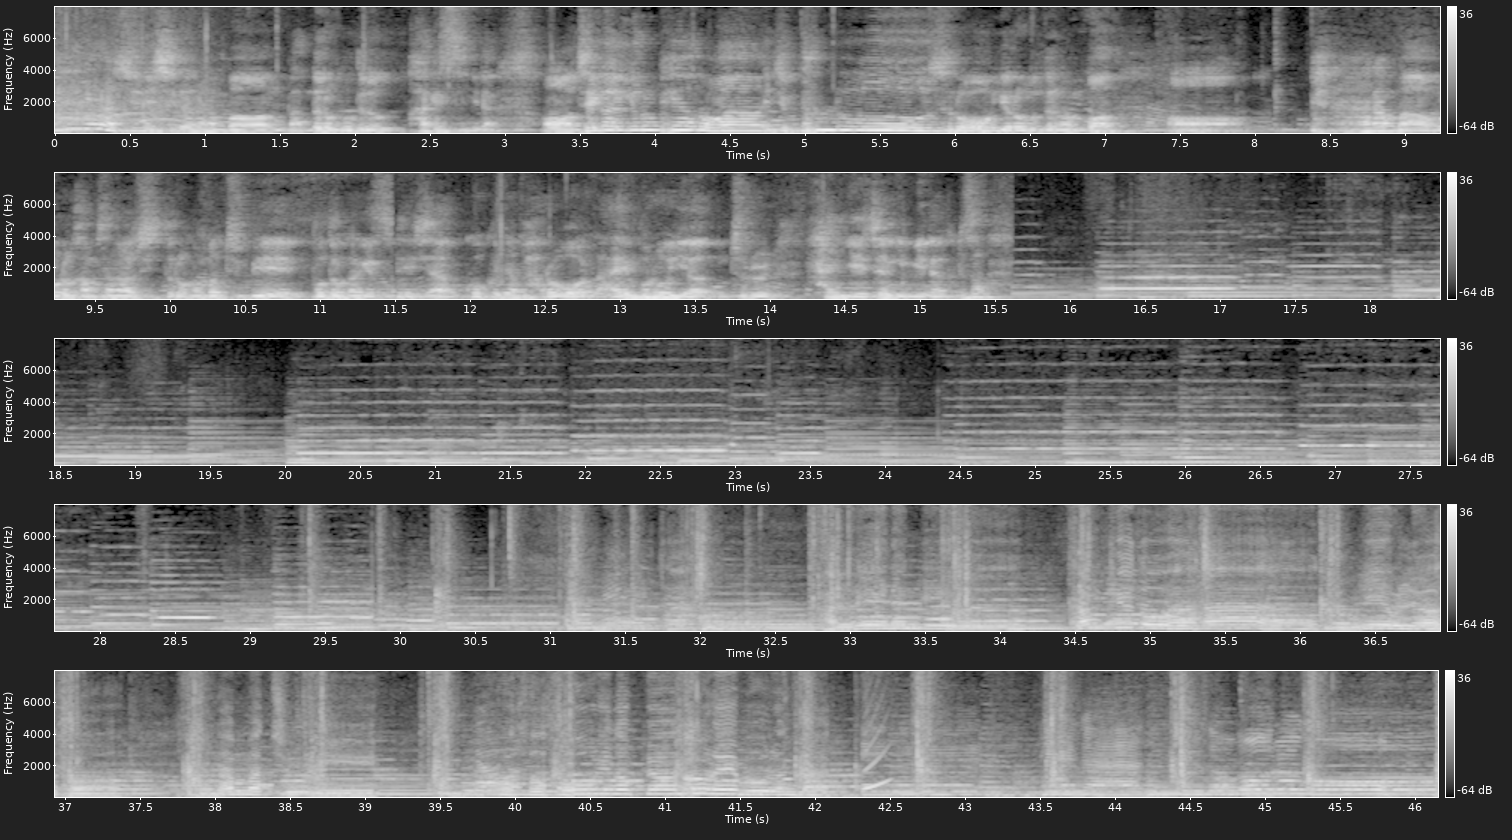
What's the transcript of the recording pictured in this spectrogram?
힐링할 수 있는 시간을 한번 만들어 보도록 하겠습니다. 어, 제가 알기로 피아노와 이제 플룻으로 여러분들 한번 어, 편안한 마음으로 감상할 수 있도록 한번 준비해 보도록 하겠습니다. 되지 않고 그냥 바로 라이브로 연주를 할 예정입니다. 그래서 달리는 기분 상쾌도 하나 종이 울려서 난 맞춤이 어서 소리 높여 노래 부른다. 내가 줄도 모르고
